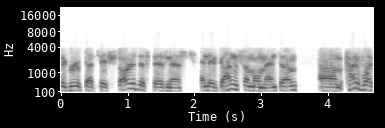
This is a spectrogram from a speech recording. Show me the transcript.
the group that they've started this business and they've gotten some momentum, um, kind of like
